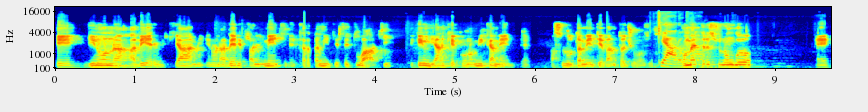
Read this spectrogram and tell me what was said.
e di non avere richiami, di non avere fallimenti nei trattamenti effettuati e quindi anche economicamente assolutamente vantaggioso. Chiaro, Scommettere su lungo è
